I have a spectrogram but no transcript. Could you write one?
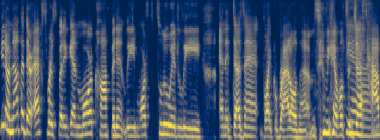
you know not that they're experts but again more confidently more fluidly and it doesn't like rattle them to be able to yeah. just have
